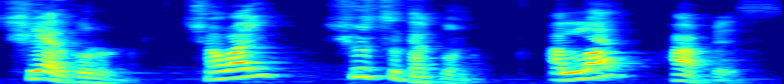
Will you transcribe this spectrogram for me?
শেয়ার করুন। সবাই সুস্থ থাকুন। আল্লাহ হাফেজ।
